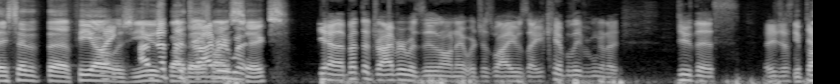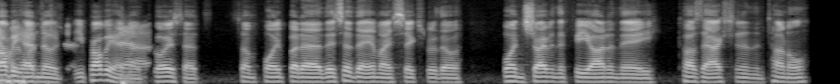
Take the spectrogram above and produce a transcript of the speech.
they said that the Fiat Like, was used by the the MI6. yeah, I bet the driver was in on it, which is why he was like, I can't believe I'm gonna do this. He just He probably had no. He probably had no choice at some point. But uh, they said the MI6 were the ones driving the Fiat, and they caused the accident in the tunnel.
